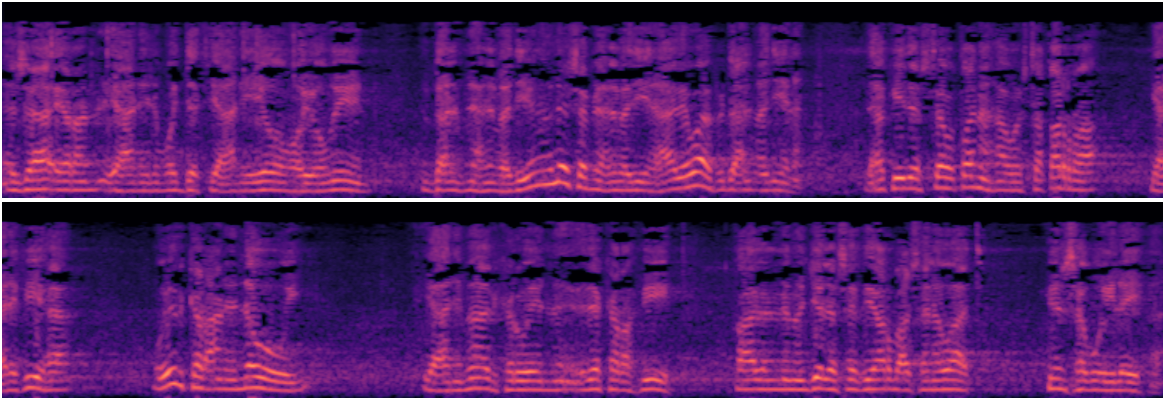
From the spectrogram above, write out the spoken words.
زائرا يعني لمدة يعني يوم أو يومين قال من أهل المدينة ليس من أهل المدينة هذا وافد عن المدينة. لكن إذا استوطنها واستقر يعني فيها ويذكر عن النووي يعني ما أذكر وين ذكر فيه قال أن من جلس فيها أربع سنوات ينسب إليها.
